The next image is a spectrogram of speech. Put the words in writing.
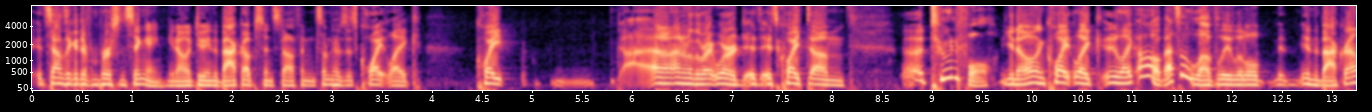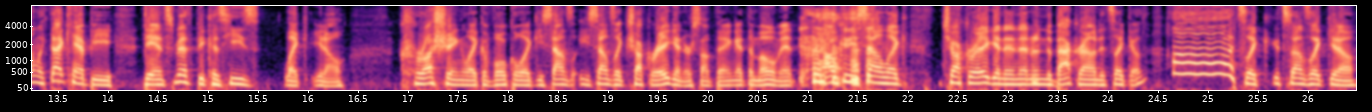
it sounds like a different person singing. You know, doing the backups and stuff, and sometimes it's quite like quite. I don't know the right word. It's, it's quite um, uh, tuneful, you know, and quite like you're like, oh, that's a lovely little in the background. Like that can't be Dan Smith because he's like, you know, crushing like a vocal like he sounds he sounds like Chuck Ragan or something at the moment. How can he sound like Chuck Ragan and then in the background it's like ah it's like it sounds like, you know,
